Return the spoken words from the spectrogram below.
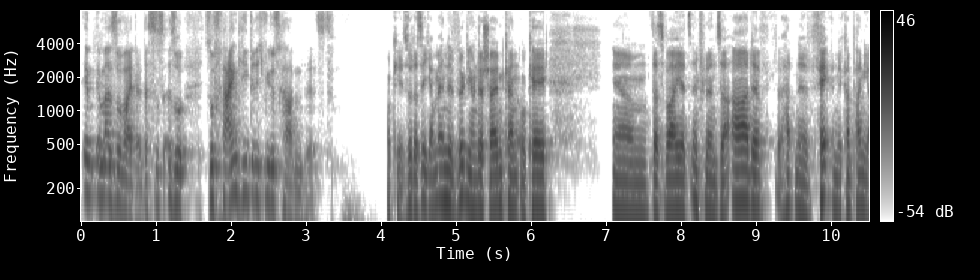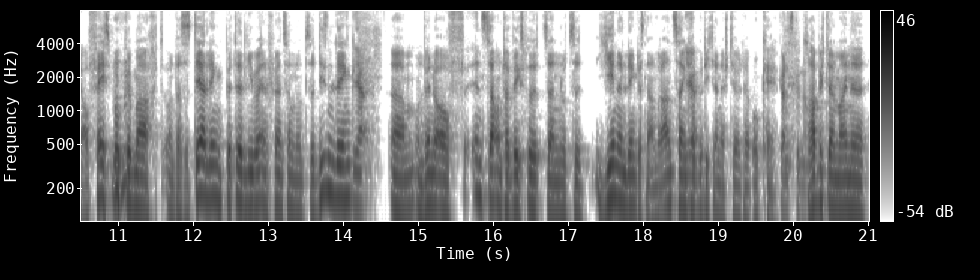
immer so weiter. Das ist also so feingliedrig, wie du es haben willst. Okay, so dass ich am Ende wirklich unterscheiden kann, okay, ähm, das war jetzt Influencer A, der hat eine, eine Kampagne auf Facebook mhm. gemacht und das ist der Link. Bitte, lieber Influencer, nutze diesen Link. Ja. Ähm, und wenn du auf Insta unterwegs bist, dann nutze jenen Link. Das ist eine andere Anzeigengruppe, ja. die ich dann erstellt habe. Okay. Ganz genau. So habe ich dann meine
